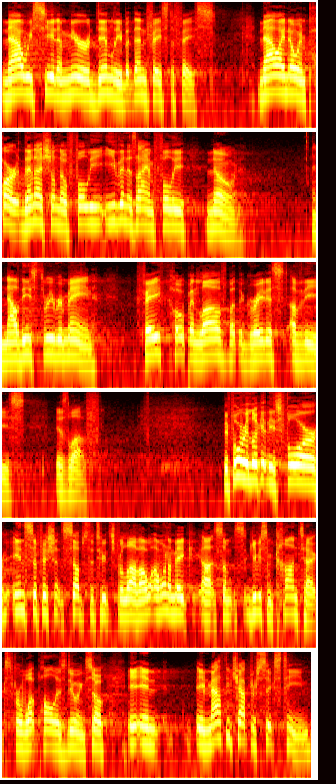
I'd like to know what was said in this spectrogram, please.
Now we see in a mirror dimly, but then face to face. Now I know in part, then I shall know fully, even as I am fully known. And now these three remain faith, hope, and love, but the greatest of these is love. Before we look at these four insufficient substitutes for love, I, want to make uh, some, give you some context for what Paul is doing. So in, in Matthew chapter 16,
